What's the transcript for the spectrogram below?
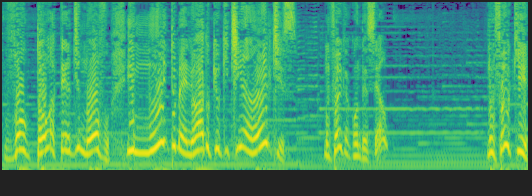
voltou a ter de novo e muito melhor do que o que tinha antes. Não foi o que aconteceu? Não foi o que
